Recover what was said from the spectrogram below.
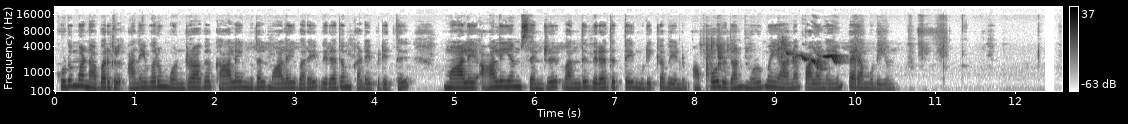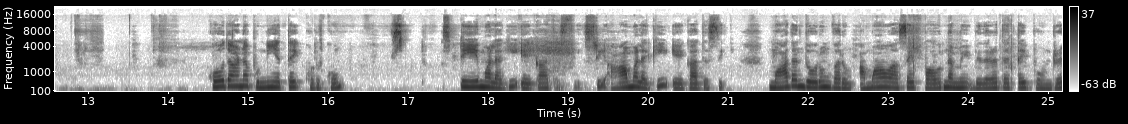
குடும்ப நபர்கள் அனைவரும் ஒன்றாக காலை முதல் மாலை வரை விரதம் கடைபிடித்து மாலை ஆலயம் சென்று வந்து விரதத்தை முடிக்க வேண்டும். அப்போதுதான் முழுமையான பலனையும் பெற முடியும். கோதான புண்ணியத்தை கொடுக்கும் ஸ்ரீமலகி ஏகாதசி ஸ்ரீ ஆமலகி ஏகாதசி. மாதந்தோறும் வரும் அமாவாசை பௌர்ணமி விரதத்தை போன்று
